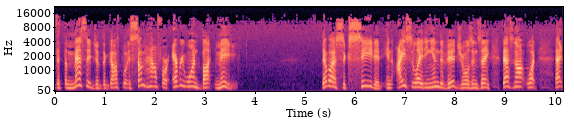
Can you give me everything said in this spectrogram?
that the message of the gospel is somehow for everyone but me devil has succeeded in isolating individuals and saying, that's not what, that,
